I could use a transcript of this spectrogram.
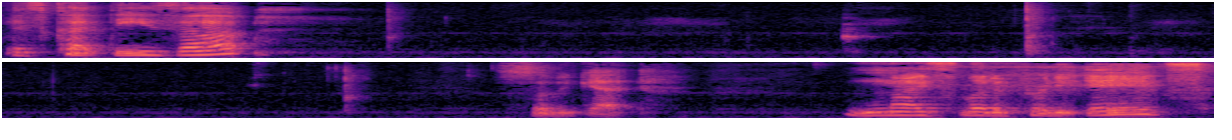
is cut these up. So we got nice little pretty eggs.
